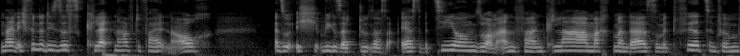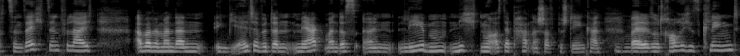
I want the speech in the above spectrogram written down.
Nein, ich finde dieses klettenhafte Verhalten auch also ich, wie gesagt, du sagst erste Beziehung, so am Anfang, klar macht man das, so mit 14, 15, 16 vielleicht. Aber wenn man dann irgendwie älter wird, dann merkt man, dass ein Leben nicht nur aus der Partnerschaft bestehen kann. Mhm. Weil so traurig es klingt,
